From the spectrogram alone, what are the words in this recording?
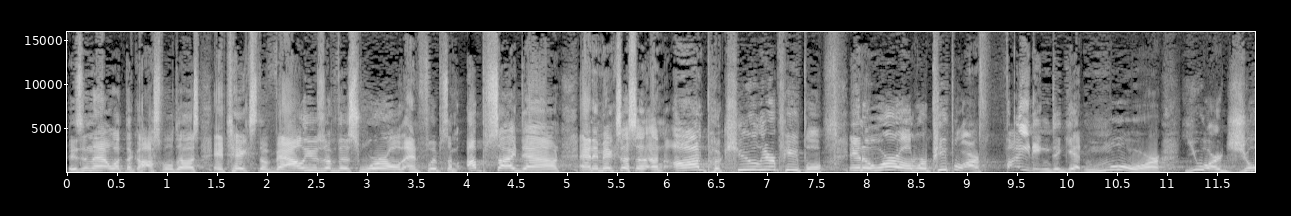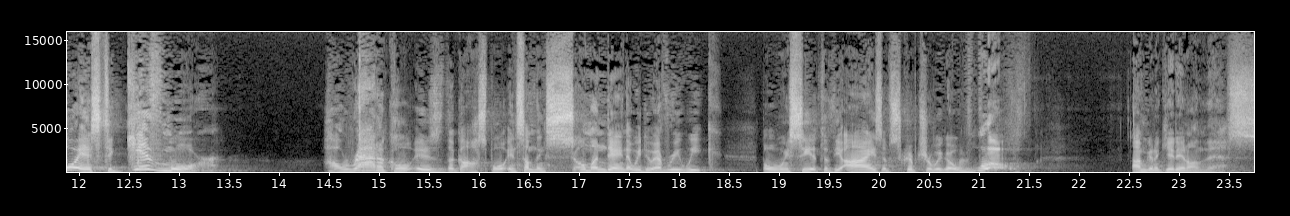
Isn't that what the gospel does? It takes the values of this world and flips them upside down, and it makes us a, an odd, peculiar people in a world where people are fighting to get more. You are joyous to give more. How radical is the gospel in something so mundane that we do every week? But when we see it through the eyes of Scripture, we go, Whoa, I'm going to get in on this.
